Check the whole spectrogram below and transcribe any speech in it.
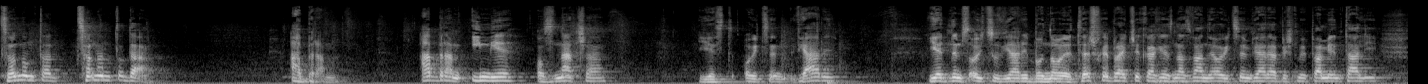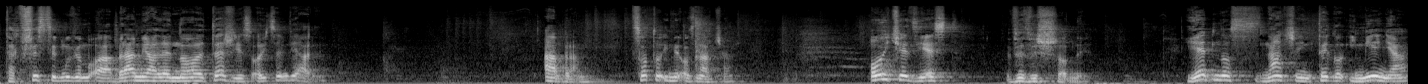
Co nam, to, co nam to da? Abram. Abram imię oznacza, jest ojcem wiary, jednym z ojców wiary, bo Noe też w Hebrajczykach jest nazwany ojcem wiary, abyśmy pamiętali. Tak wszyscy mówią o Abramie, ale Noe też jest ojcem wiary. Abram. Co to imię oznacza? Ojciec jest wywyższony. Jedno z znaczeń tego imienia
